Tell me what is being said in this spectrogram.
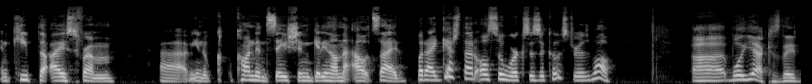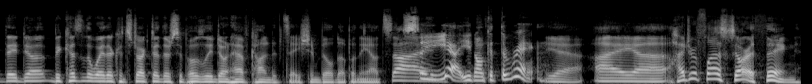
and keep the ice from." Uh, you know, c- condensation getting on the outside, but I guess that also works as a coaster as well. Uh, well, yeah, because they they don't because of the way they're constructed, they supposedly don't have condensation build up on the outside. So yeah, you don't get the ring. Yeah, I uh, hydro flasks are a thing.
